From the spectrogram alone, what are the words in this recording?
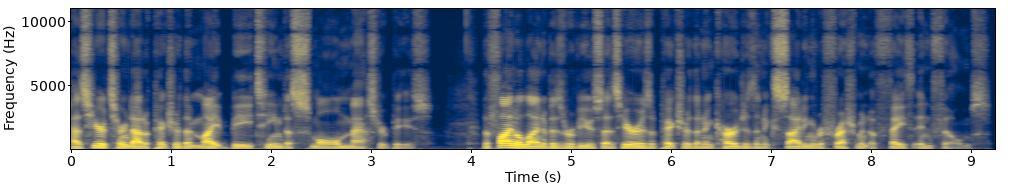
has here turned out a picture that might be deemed a small masterpiece. The final line of his review says, Here is a picture that encourages an exciting refreshment of faith in films.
